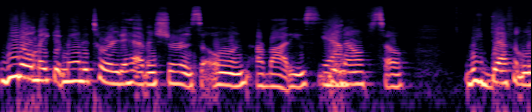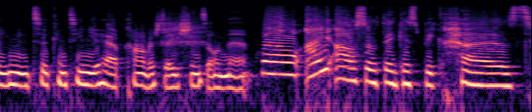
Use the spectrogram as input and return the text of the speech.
we don't make it mandatory to have insurance on our bodies, Yeah. you know, so we definitely need to continue to have conversations on that. Well, I also think it's because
